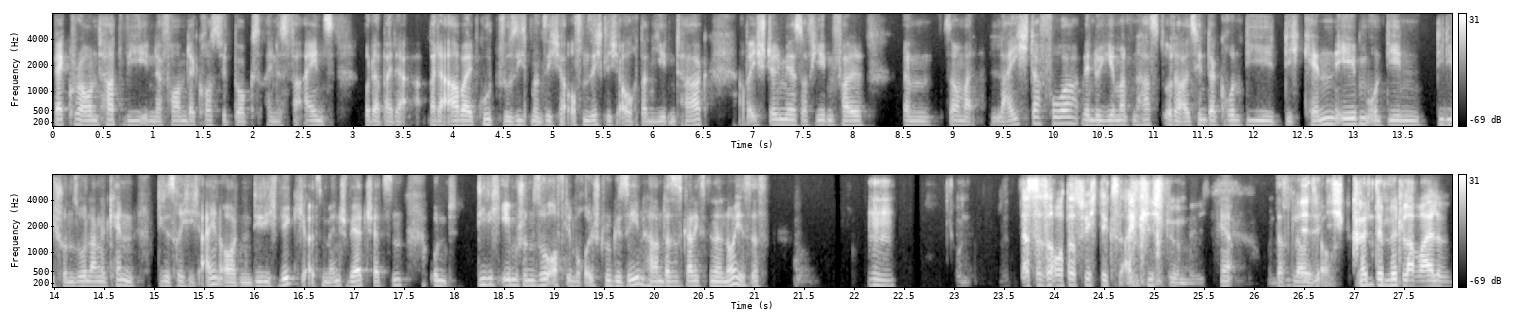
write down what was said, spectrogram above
Background hat, wie in der Form der CrossFit-Box eines Vereins oder bei der, bei der Arbeit. Gut, so sieht man sich ja offensichtlich auch dann jeden Tag. Aber ich stelle mir es auf jeden Fall, ähm, sagen wir mal, leichter vor, wenn du jemanden hast oder als Hintergrund, die dich kennen eben und denen, die dich schon so lange kennen, die das richtig einordnen, die dich wirklich als Mensch wertschätzen und die dich eben schon so oft im Rollstuhl gesehen haben, dass es gar nichts mehr Neues ist. Mhm. Und das ist auch das Wichtigste eigentlich für mich. Ja, das glaube ich also auch. Ich könnte mittlerweile,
